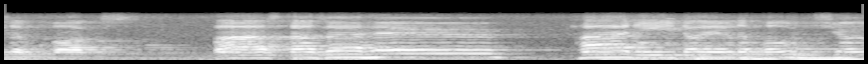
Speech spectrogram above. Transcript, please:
As a fox, fast as a hare. Paddy Doyle the poacher.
